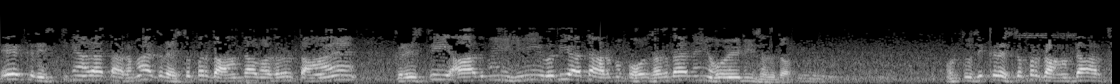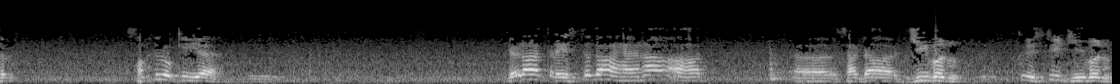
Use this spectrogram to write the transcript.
ਇਹ। ਕ੍ਰਿਸਤੀਆਂ ਦਾ ਧਰਮ ਹੈ ਕ੍ਰਿਸਤ ਪ੍ਰਧਾਨ ਦਾ ਮਤਲਬ ਤਾਂ ਹੈ ਕ੍ਰਿਸਤੀ ਆਦਮੀ ਹੀ ਵਧੀਆ ਧਾਰਮਿਕ ਹੋ ਸਕਦਾ ਨਹੀਂ ਹੋ ਹੀ ਨਹੀਂ ਸਕਦਾ। ਹੁਣ ਤੁਸੀਂ ਕ੍ਰਿਸਤ ਪ੍ਰਧਾਨ ਦਾ ਅਰਥ ਸਮਝ ਲਓ ਕੀ ਹੈ। ਜਿਹੜਾ ਕ੍ਰਿਸਤ ਦਾ ਹੈ ਨਾ ਆਹ ਸਾਡਾ ਜੀਵਨ ਕ੍ਰਿਸਤੀ ਜੀਵਨ।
